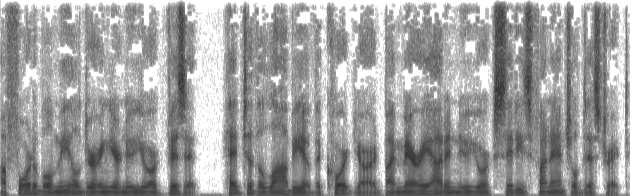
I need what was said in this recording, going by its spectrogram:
affordable meal during your New York visit, head to the lobby of the Courtyard by Marriott in New York City's financial district.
